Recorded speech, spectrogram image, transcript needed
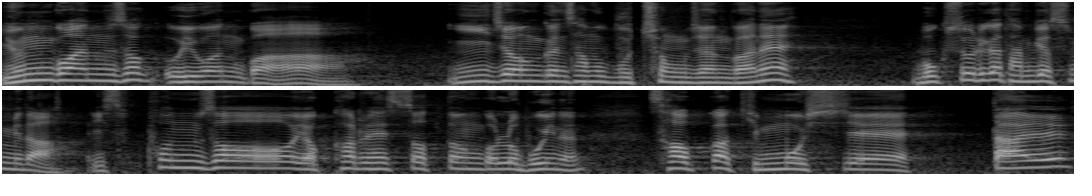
윤관석 의원과 이정근 사무부총장 간의 목소리가 담겼습니다. 이 스폰서 역할을 했었던 걸로 보이는 사업가 김모 씨의 딸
